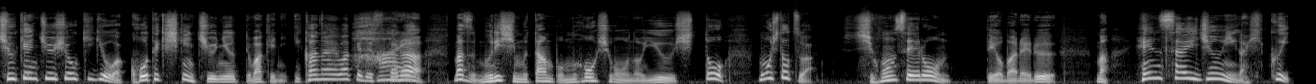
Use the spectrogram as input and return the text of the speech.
中堅中小企業は公的資金注入ってわけにいかないわけですから、はい、まず無利子無担保無保証の融資と、もう一つは資本性ローンって呼ばれる、まあ、返済順位が低い、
